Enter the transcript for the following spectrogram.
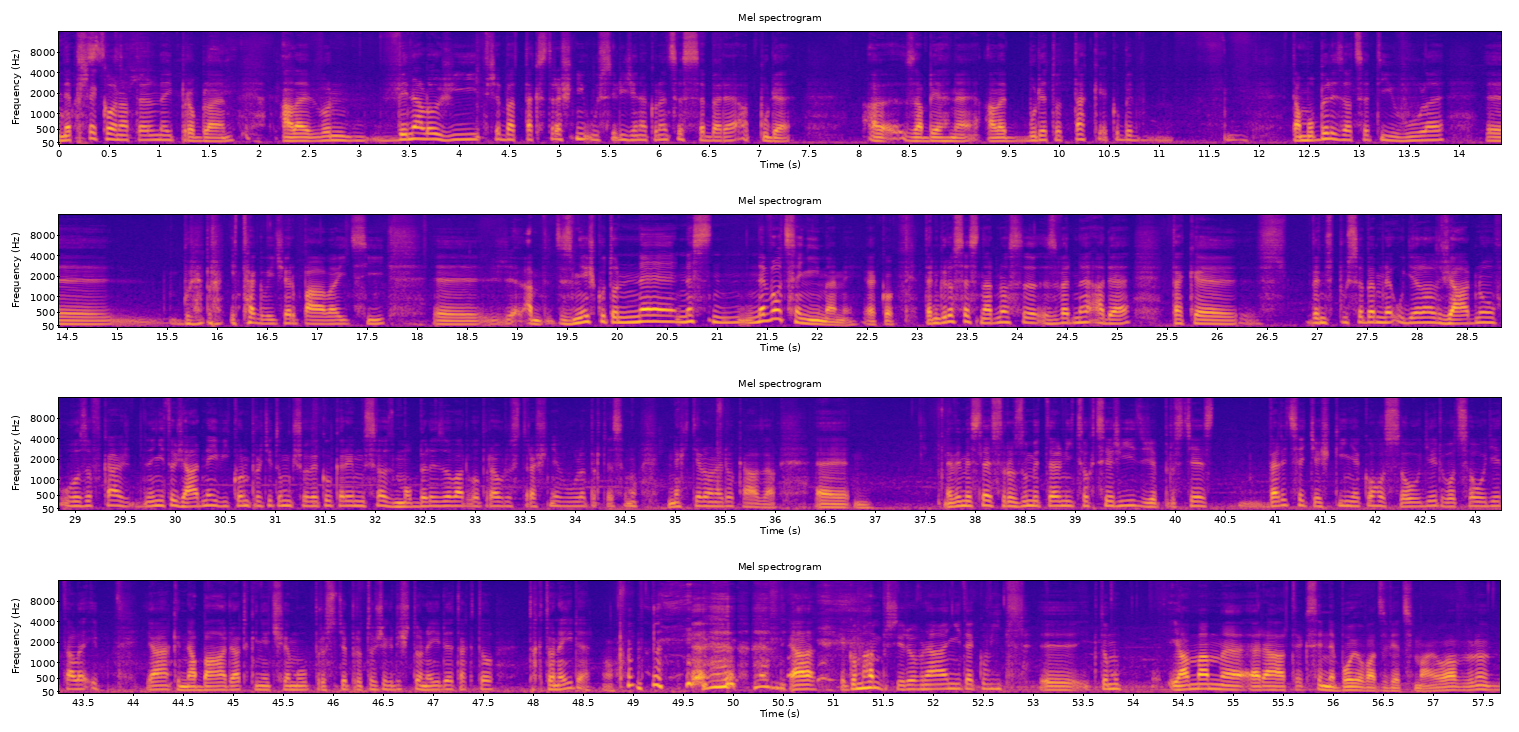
nepřekonatelný problém, ale on vynaloží třeba tak strašný úsilí, že nakonec se sebere a půjde a zaběhne, ale bude to tak jakoby ta mobilizace té vůle Eh, bude pro ně tak vyčerpávající, eh, že, a zvnějšku to ne, ne, nevoceníme my. Jako, ten, kdo se snadno zvedne a jde, tak eh, svým způsobem neudělal žádnou v úvozovkách, není to žádný výkon proti tomu člověku, který musel zmobilizovat opravdu strašně vůle, protože se mu nechtělo, nedokázal. Eh, nevím, jestli je srozumitelný, co chci říct, že prostě je velice těžký někoho soudit, odsoudit, ale i jak nabádat k něčemu, prostě protože když to nejde, tak to, tak to nejde. No. Já jako mám přirovnání takový e, k tomu, já mám rád, jak si nebojovat s věcma, jo, a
